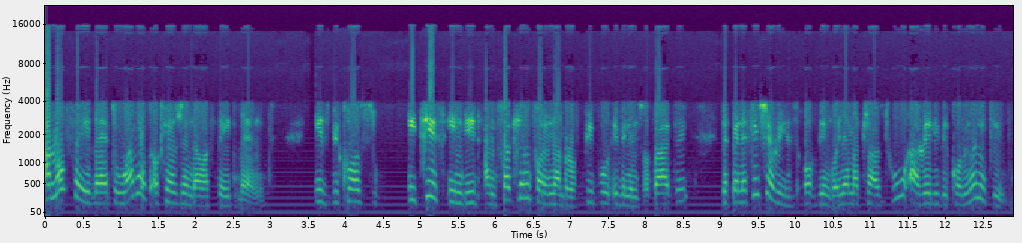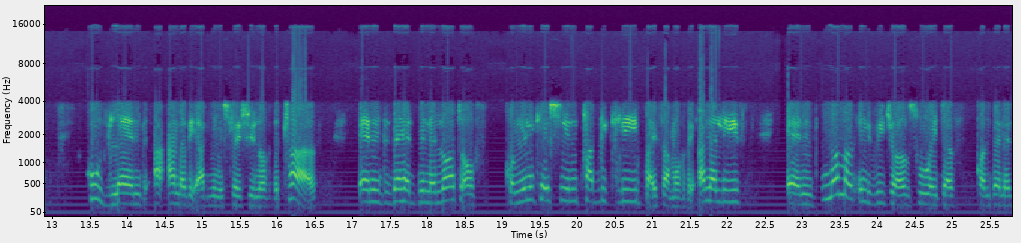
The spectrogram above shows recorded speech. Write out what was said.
I must say that what has occasioned our statement is because it is indeed unsettling for a number of people, even in society. The beneficiaries of the Ngonyama Trust, who are really the communities whose land are under the administration of the trust, and there had been a lot of communication publicly by some of the analysts and normal individuals who were just concerned as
